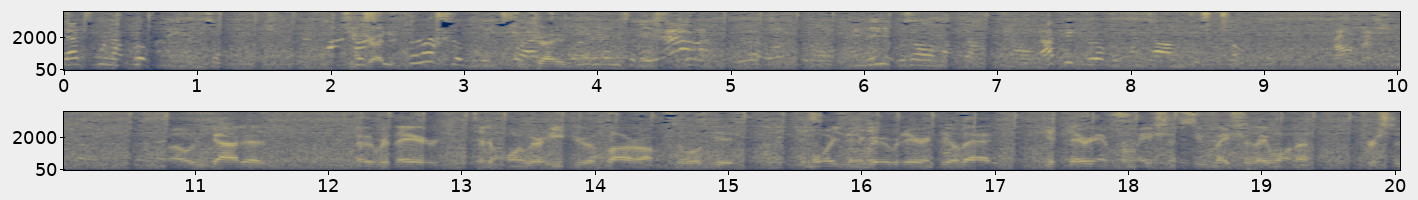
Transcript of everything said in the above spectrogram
That's when I put my hands on her. She But tried she to- forcibly tried, tried to to- get into this camp. And then it was all my Donkey Kong. I picked her up one time and just chunked her. Well, we've got it over there to the point where he drew a firearm, so we'll get Moy's gonna go over there and deal that, get their information, see, make sure they want to pursue.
